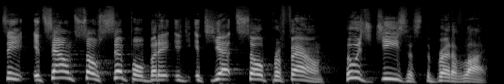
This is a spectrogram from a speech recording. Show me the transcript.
See, it sounds so simple, but it, it, it's yet so profound. Who is Jesus, the bread of life?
